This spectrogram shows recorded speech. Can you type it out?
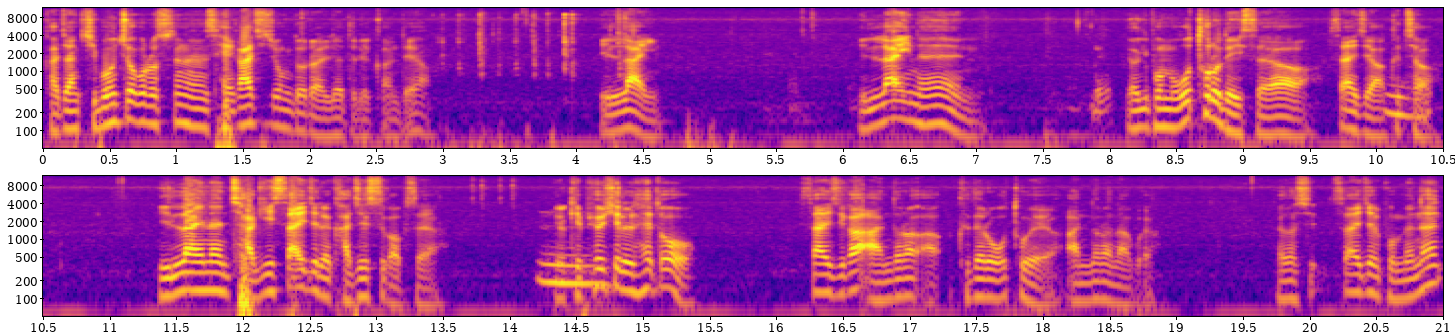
가장 기본적으로 쓰는 세 가지 정도를 알려드릴 건데요. inline. inline은 네. 여기 보면 auto로 돼 있어요. 사이즈가 음. 그쵸? 인라인은 자기 사이즈를 가질 수가 없어요. 이렇게 음. 표시를 해도 사이즈가 안 늘어 아, 그대로 오토예요. 안 늘어나고요. 그래서 시- 사이즈를 보면은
